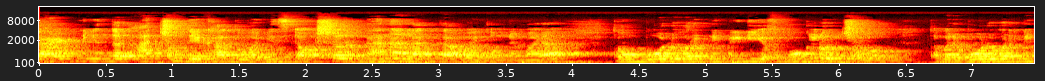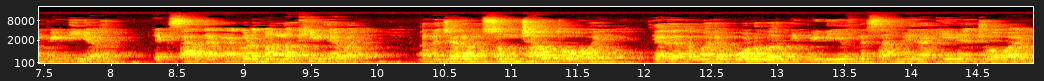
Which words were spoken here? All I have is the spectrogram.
ચાર્ટની અંદર આછું દેખાતું હોય મીન્સ અક્ષર નાના લાગતા હોય તમને મારા, તો હું બોર્ડ વર્કની પીડીએફ મોકલું જ છું. તમારે બોર્ડ વર્કની પીડીએફ એક સાદા કાગળમાં લખી દેવાય અને જ્યારે હું સમજાવતો હોય, ત્યારે તમારે બોર્ડ વર્કની પીડીએફને સામે રાખીને જોવાય.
